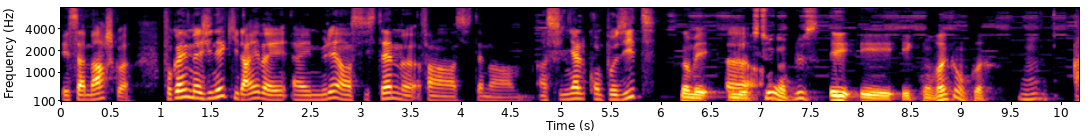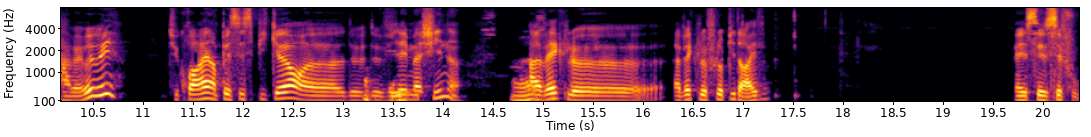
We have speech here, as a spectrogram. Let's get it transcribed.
et ça marche quoi. Faut quand même imaginer qu'il arrive à, émuler un système, enfin un système, un, signal composite. Non mais euh, le son en plus est, convaincant quoi. Mmh. Ah bah oui oui. Tu croirais un PC speaker euh, de, vieille machine avec le avec le floppy drive. Et c'est fou.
